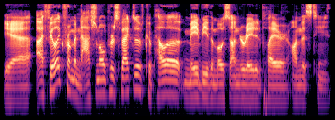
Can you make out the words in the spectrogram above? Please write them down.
Yeah, I feel like from a national perspective, Capela may be the most underrated player on this team.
